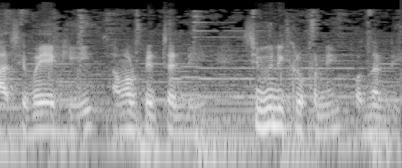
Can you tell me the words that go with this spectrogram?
ఆ శివయ్యకి సమర్పించండి. శివుని కృపని పొందండి.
